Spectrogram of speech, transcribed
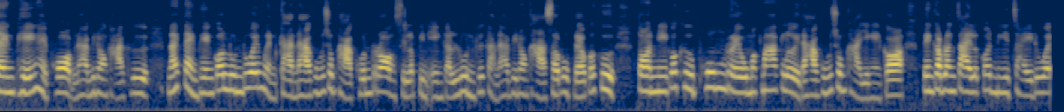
แต่งเพลงให้พร้อมนะคะพี่น้องคะคือนักแต่งเพลงก็ลุ้นด้วยเหมือนกันนะคะคุณผู้ชมคะคนร้องศิลปินเองกันลุ้นคือกันนะคะพี่น้องคะสรุปแล้วก็คือ ตอนนี้ก็คือพุ่งเร็วมากๆเลยนะคะคุณผู้ชมคะยังไงก็เป็นกำลังใจแล้วก็ดีใจด้วย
